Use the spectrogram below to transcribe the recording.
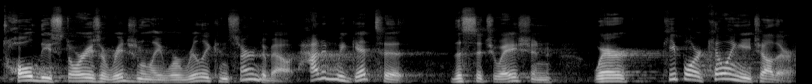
told these stories originally were really concerned about. How did we get to this situation where people are killing each other?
